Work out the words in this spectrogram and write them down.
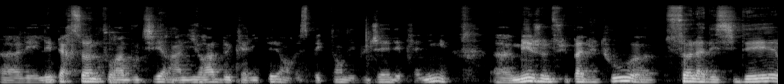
Euh, les, personnes pour aboutir à un livrable de qualité en respectant des budgets et des plannings. Euh, mais je ne suis pas du tout seul à décider.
